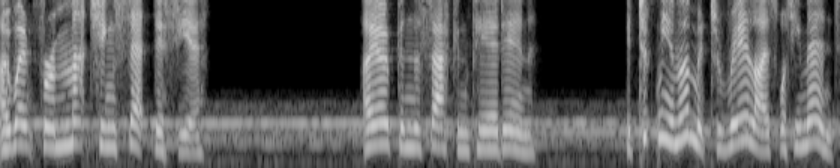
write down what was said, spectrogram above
I went for a matching set this year. I opened the sack and peered in. It took me a moment to realize what he meant,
